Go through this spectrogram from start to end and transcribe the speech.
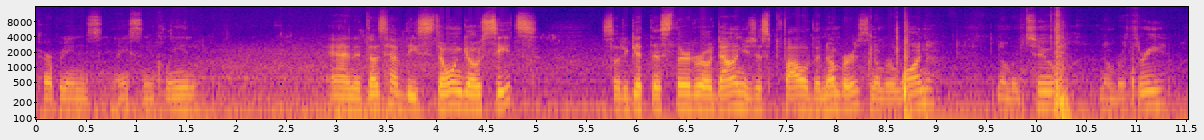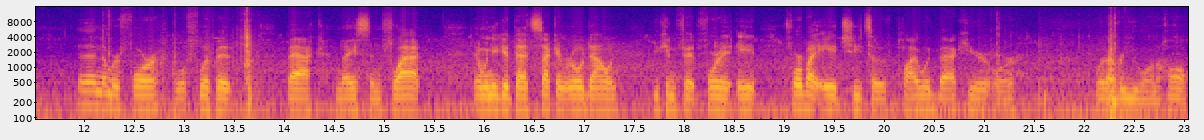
Carpeting's nice and clean. And it does have these stow and go seats. So to get this third row down, you just follow the numbers, number one, number two, number three, and then number four, we'll flip it back nice and flat. And when you get that second row down, you can fit four to eight, four by eight sheets of plywood back here or whatever you want to haul.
